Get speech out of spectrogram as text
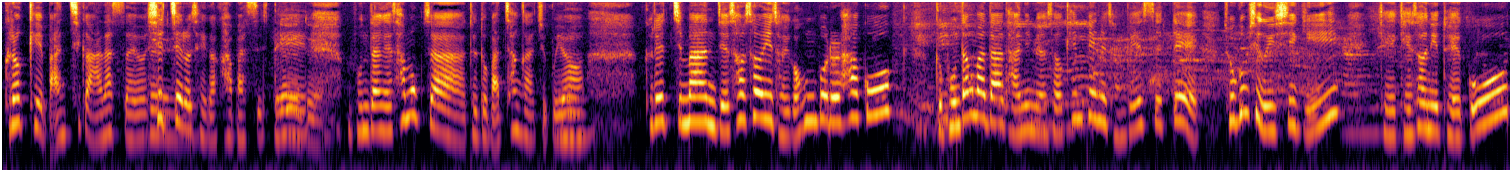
그렇게 많지가 않았어요. 네. 실제로 제가 가봤을 때 네, 네. 본당의 사목자들도 마찬가지고요. 음. 그랬지만 이제 서서히 저희가 홍보를 하고 그 본당마다 다니면서 캠페인을 전개했을 때 조금씩 의식이 이렇게 개선이 되고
